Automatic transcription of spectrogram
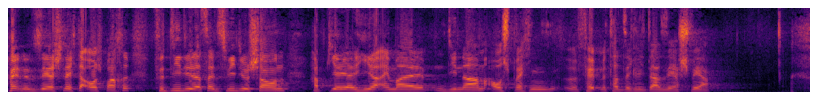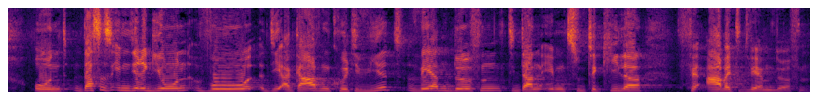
meine sehr schlechte Aussprache. Für die, die das als Video schauen, habt ihr ja hier einmal die Namen aussprechen, fällt mir tatsächlich da sehr schwer. Und das ist eben die Region, wo die Agaven kultiviert werden dürfen, die dann eben zu Tequila verarbeitet werden dürfen.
